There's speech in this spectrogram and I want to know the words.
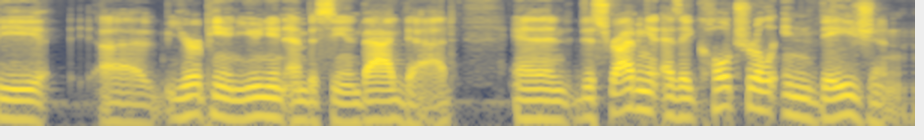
the uh, European Union embassy in Baghdad and describing it as a cultural invasion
